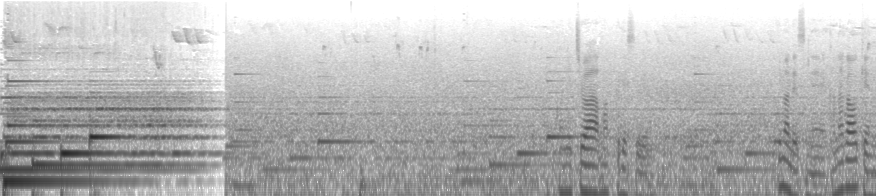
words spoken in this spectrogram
こんにちは、マックです。今ですね、神奈川県の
